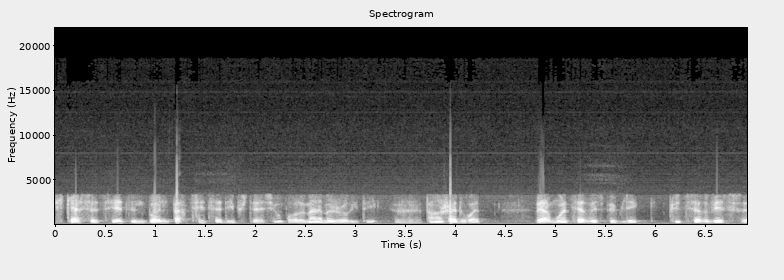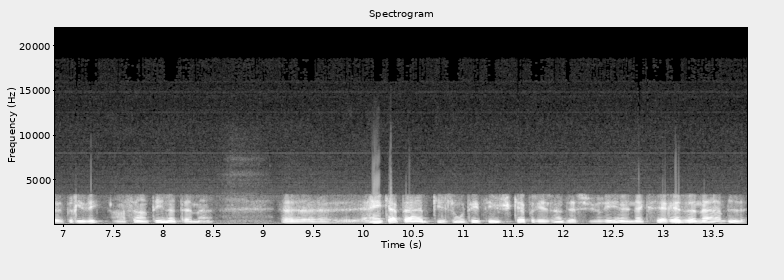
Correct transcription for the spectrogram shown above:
Puis qu'à ce titre, une bonne partie de sa députation, probablement la majorité, penche à droite vers moins de services publics, plus de services privés, en santé notamment. Incapables qu'ils ont été jusqu'à présent d'assurer un accès raisonnable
